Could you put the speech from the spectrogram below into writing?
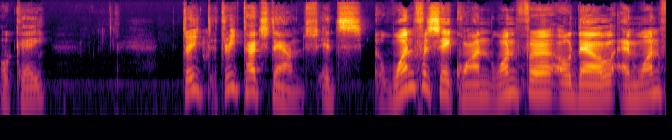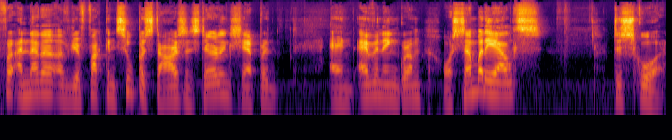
Okay? Three three touchdowns. It's one for Saquon, one for Odell, and one for another of your fucking superstars and Sterling Shepard and Evan Engram or somebody else to score.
